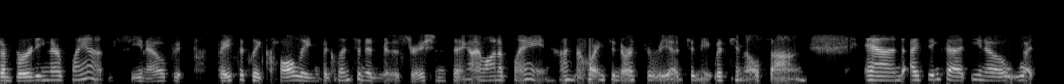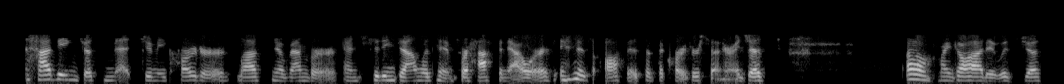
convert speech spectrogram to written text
subverting their plans. You know, basically calling the Clinton administration saying, "I'm on a plane. I'm going to North Korea to meet with Kim Il Sung." And I think that you know what having just met Jimmy Carter last November and sitting down with him for half an hour in his office at the Carter Center, I just, oh my God, it was just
